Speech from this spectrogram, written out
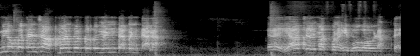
मी लोक त्यांचा अपमान पण करतो मिनटा मिनटाला त्याला. या जन्मात पण हे भोगावं लागतंय?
